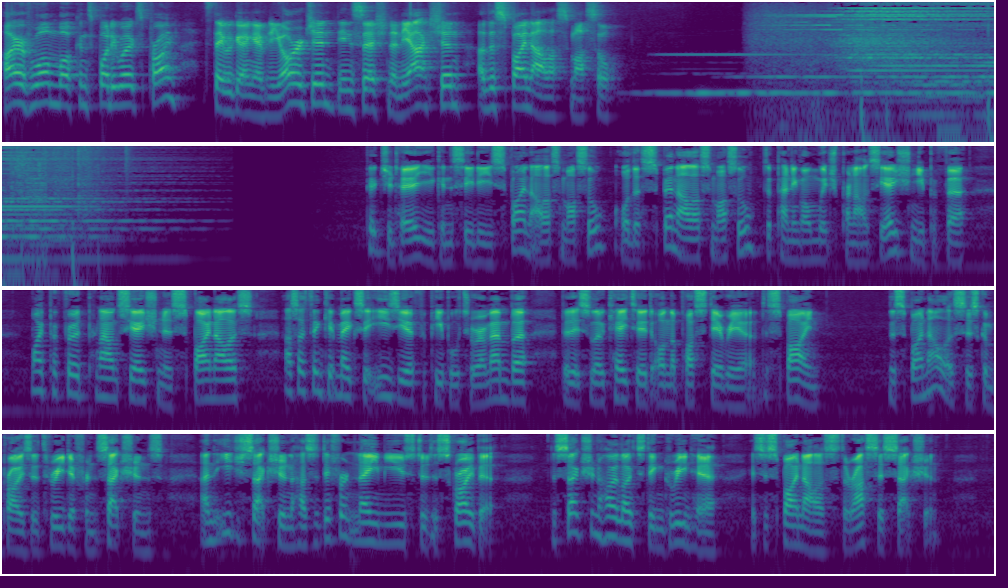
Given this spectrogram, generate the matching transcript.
Hi everyone, welcome to Bodyworks Prime. Today we're going over the origin, the insertion and the action of the spinalis muscle. Pictured here you can see the spinalis muscle or the spinalis muscle depending on which pronunciation you prefer. My preferred pronunciation is spinalis as I think it makes it easier for people to remember that it's located on the posterior of the spine. The spinalis is comprised of three different sections, and each section has a different name used to describe it. The section highlighted in green here is the spinalis thoracis section.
